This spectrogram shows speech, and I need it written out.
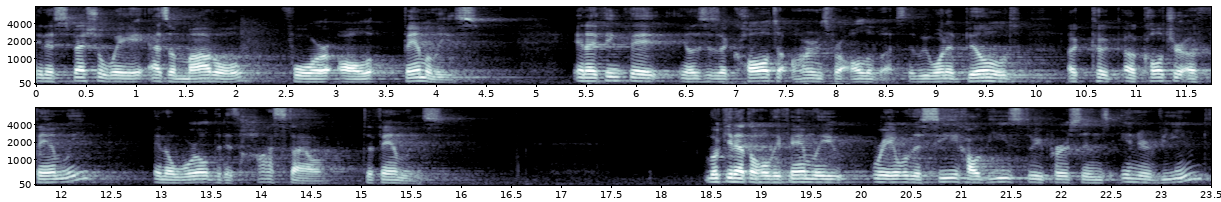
in a special way as a model for all families. And I think that you know this is a call to arms for all of us that we want to build a, a culture of family in a world that is hostile to families. Looking at the Holy Family, we're able to see how these three persons intervened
